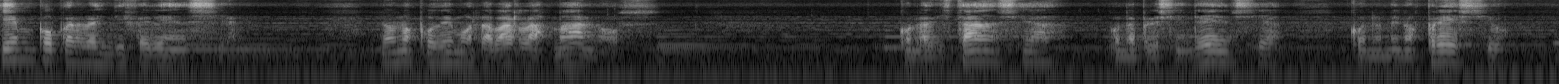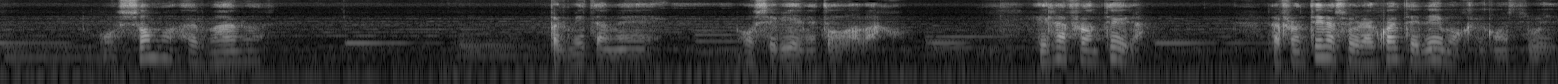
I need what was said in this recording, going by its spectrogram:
tiempo para la indiferencia. No nos podemos lavar las manos con la distancia, con la prescindencia, con el menosprecio. O somos hermanos permítame, o se viene todo abajo. Es la frontera, la frontera sobre la cual tenemos que construir.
